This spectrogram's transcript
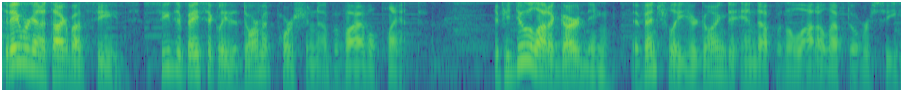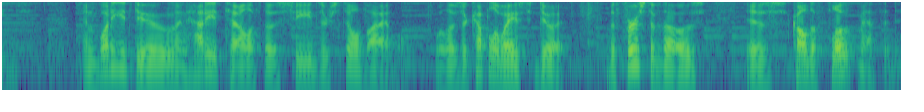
Today we're going to talk about seeds. Seeds are basically the dormant portion of a viable plant. If you do a lot of gardening, eventually you're going to end up with a lot of leftover seeds. And what do you do and how do you tell if those seeds are still viable? Well, there's a couple of ways to do it. The first of those is called a float method.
